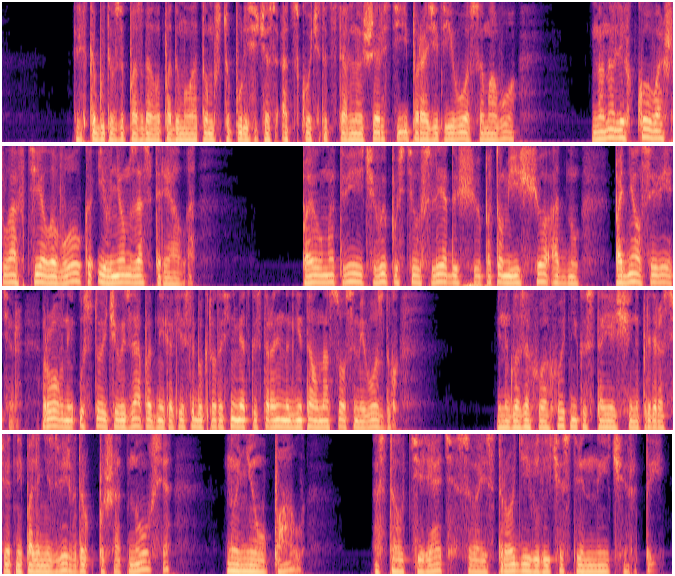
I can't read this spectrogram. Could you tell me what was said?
Легкобытов запоздало подумал о том, что пуля сейчас отскочит от стальной шерсти и поразит его самого. Но она легко вошла в тело волка и в нем застряла. Павел Матвеевич выпустил следующую, потом еще одну. Поднялся ветер, ровный, устойчивый, западный, как если бы кто-то с немецкой стороны нагнетал насосами воздух. И на глазах у охотника, стоящий на предрассветной поляне зверь, вдруг пошатнулся, но не упал — а стал терять свои строгие величественные черты.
